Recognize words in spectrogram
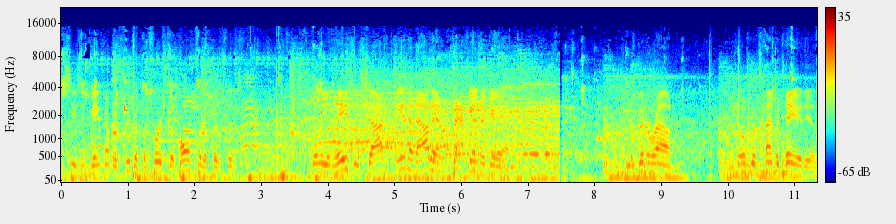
Season game number three, but the first at home for the Pistons. Killian Hayes' shot in and out and back in again. He's been around. He knows what time of day it is.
